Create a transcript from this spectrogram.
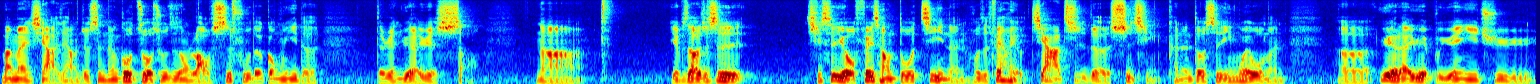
慢慢下降，就是能够做出这种老师傅的工艺的的人越来越少。那也不知道，就是。其实有非常多技能或者非常有价值的事情，可能都是因为我们呃越来越不愿意去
